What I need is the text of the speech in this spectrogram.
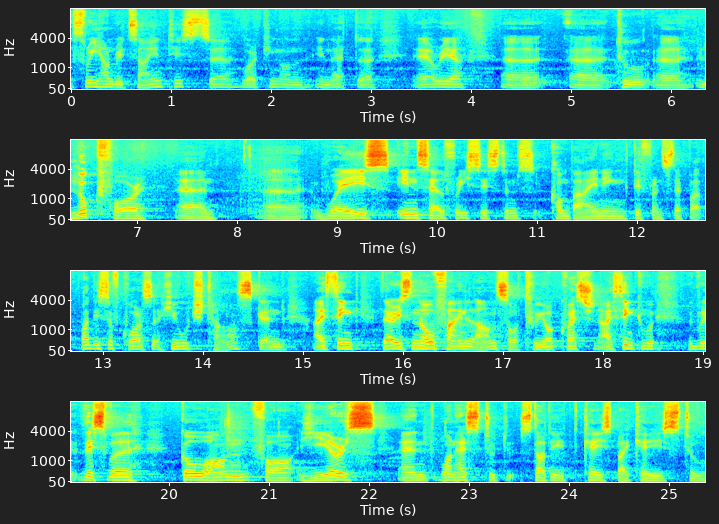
300 scientists uh, working on in that uh, area uh, uh to uh, look for um, ways in cell-free systems combining different steps. But, but it's of course a huge task, and I think there is no final answer to your question. I think this will go on for years, and one has to study it case by case to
